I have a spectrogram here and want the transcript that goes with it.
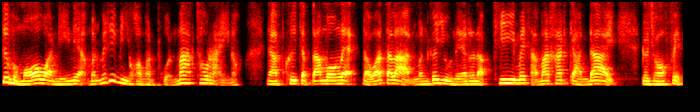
ซึ่งผมมองว่าวันนี้เนี่ยมันไม่ได้มีความผันผวนมากเท่าไหร่เนาะนะครับคือจับตามองแหละ แต่ว่าตลาดมันก็อยู่ในระดับที่ไม่สามารถคาดการณ์ได้ โดยเฉพาะเฟด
